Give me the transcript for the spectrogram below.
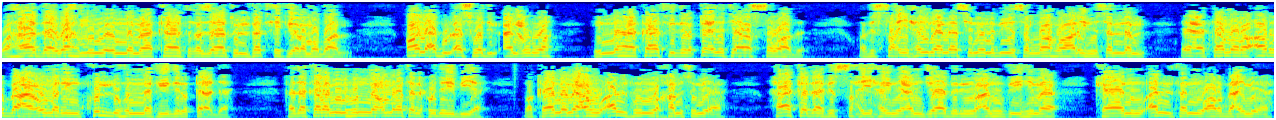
وهذا وهم وإنما كانت غزاة الفتح في رمضان. قال أبو الأسود عن عروة إنها كانت في ذي القعدة على الصواب. وفي الصحيحين أن أن النبي صلى الله عليه وسلم اعتمر أربع عمر كلهن في ذي القعدة فذكر منهن عمرة الحديبية وكان معه ألف وخمسمائة. هكذا في الصحيحين عن جابر وعنه فيهما كانوا ألفا وأربعمائة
